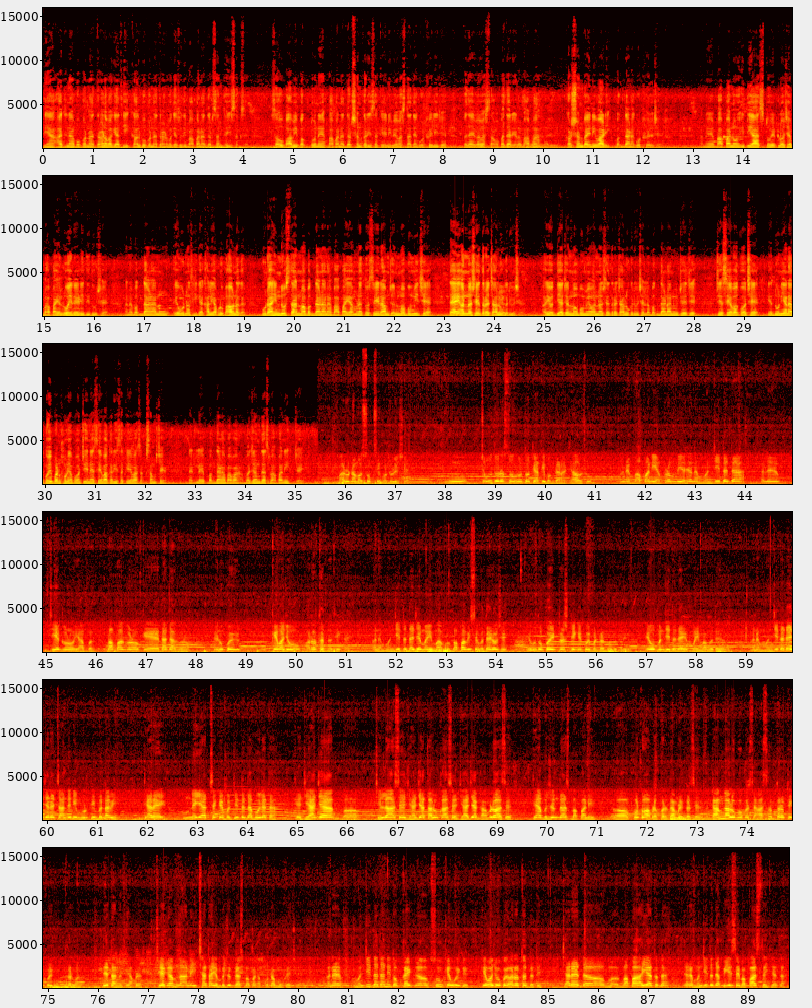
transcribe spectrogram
ત્યાં આજના બપોરના ત્રણ વાગ્યાથી કાલ બપોરના ત્રણ વાગ્યા સુધી બાપાના દર્શન થઈ શકશે. સૌ ભાવિ ભક્તોને બાપાના દર્શન કરી શકે, એની વ્યવસ્થા ત્યાં ગોઠવેલી છે. બધાએ વ્યવસ્થામાં પધારી બાપા કરશનભાઈની વાડી બગદાણા ગોઠવેલ છે. અને બાપાનો ઇતિહાસ તો એટલો છે, બાપાએ લોહી રેડી દીધું છે અને બગદાણાનું એવું નથી કે ખાલી આપણું ભાવનગર. પૂરા હિન્દુસ્તાનમાં બગદાણાના બાપાએ હમણાં તો શ્રીરામ જન્મભૂમિ છે, ત્યાંય અન્ન ક્ષેત્ર ચાલુ કર્યું છે. અયોધ્યા જન્મભૂમિમાં અન્ન ક્ષેત્ર ચાલુ કર્યું છે, એટલે બગદાણાનું જે જે જે સેવકો છે, એ દુનિયાના કોઈ પણ ખૂણે પહોંચીને સેવા કરી શકે એવા સક્ષમ છે. એટલે બગદાણા બાબા ભજનદાસ બાપાની જય. મારું નામ અશોકસિંહ મંડુલી છે. હું ચૌદ વર્ષનો હતો, ત્યાંથી બગદાણા જાઉં છું. અને બાપાની અપરમદીય છે અને મંજી દાદા એટલે જે ગણો યા બાપા ગણો કે દાદા ગણો, એનું કોઈ કહેવા જેવો અર્થ જ નથી કાંઈ. અને મંજી દાદા જે મહિમા બાપા વિશે વધાર્યો છે, એવું તો કોઈ ટ્રસ્ટી કે કોઈ મંડળ નથી. વધાર્યો એવો મંજી દાદાએ મહિમા બતાવ્યો હતો. અને મંજી દાદાએ જ્યારે ચાંદીની મૂર્તિ બનાવી, ત્યારે અમને યાદ છે કે મંજી દાદા બોલ્યા હતા કે જ્યાં જ્યાં જિલ્લા હશે, જ્યાં જ્યાં તાલુકા હશે, જ્યાં જ્યાં ગામડો હશે, ત્યાં બજરંગદાસ બાપાની ફોટો આપણે પરદામણી કરશે. ગામના લોકો કરશે. આશ્રમ તરફથી કોઈ કરવા દેતા નથી આપણે. જે ગામના અને ઈચ્છા થાય એમ બજરંગદાસ બાપાના ફોટા મૂકે છે. અને મંજીત દાદાની તો કંઈક શું કહેવું કે કહેવા જેવો કોઈ અર્થ જ નથી. જ્યારે બાપા હયાત હતા ત્યારે મંજી દાદા પીએસઆઈમાં પાસ થઈ ગયા હતા.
